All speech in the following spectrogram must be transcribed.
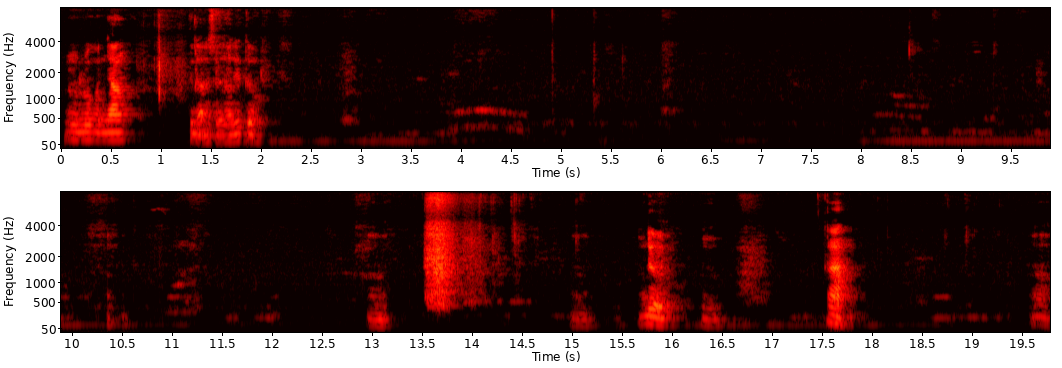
dulu kenyang tidak sehat itu hmm. Hmm. Duh. Hmm. Nah. Hmm.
